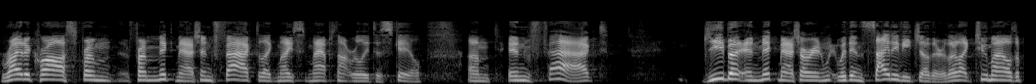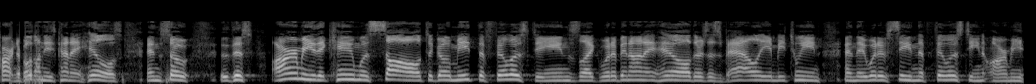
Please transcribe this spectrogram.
right across from, from Michmash. In fact, like my map's not really to scale. Um, in fact, Geba and Michmash are in, within sight of each other. They're like two miles apart. They're both on these kind of hills. And so this army that came with Saul to go meet the Philistines, like would have been on a hill. There's this valley in between, and they would have seen the Philistine army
